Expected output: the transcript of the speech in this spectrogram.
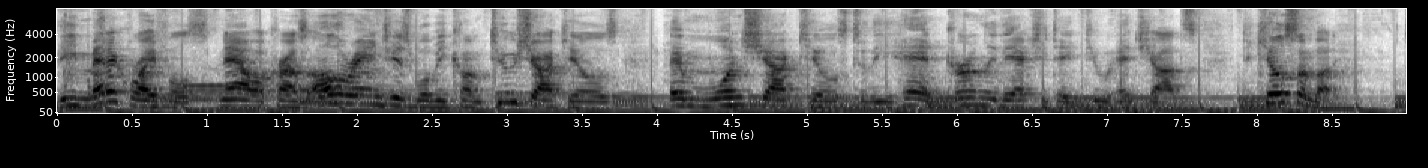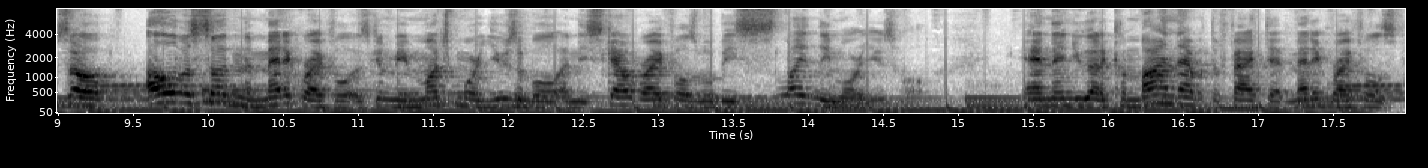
the medic rifles now across all the ranges will become two-shot kills and one-shot kills to the head. Currently, they actually take two headshots to kill somebody. So all of a sudden, the medic rifle is going to be much more usable, and the scout rifles will be slightly more usable. And then you got to combine that with the fact that medic rifles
